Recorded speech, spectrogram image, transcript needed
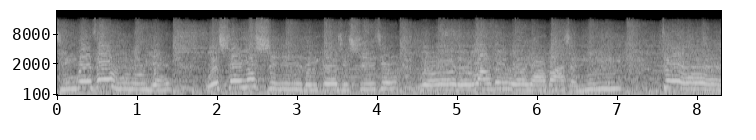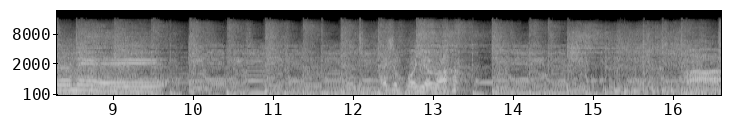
尽管再无言，我想用诗对隔绝世界。我的王妃，我要霸占你的美。还是破音了。啊，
